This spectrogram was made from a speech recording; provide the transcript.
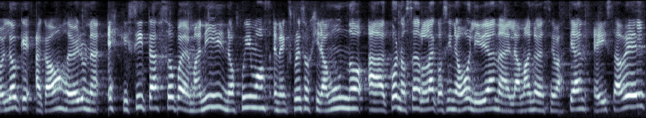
Segundo bloque acabamos de ver una exquisita sopa de maní. Nos fuimos en Expreso Giramundo a conocer la cocina boliviana de la mano de Sebastián e Isabel.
